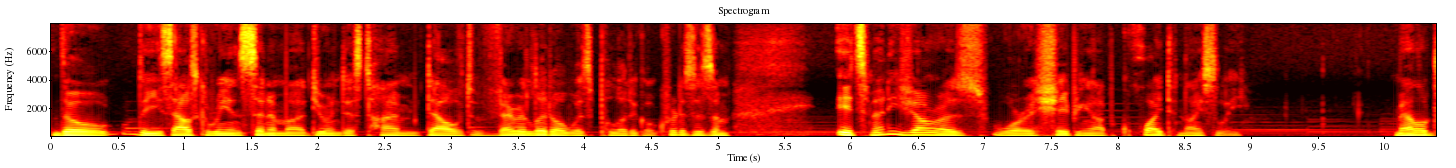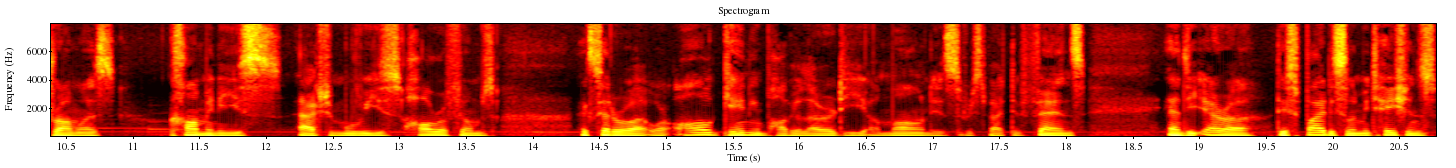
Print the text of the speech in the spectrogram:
Though the South Korean cinema during this time dealt very little with political criticism, its many genres were shaping up quite nicely. Melodramas, comedies, action movies, horror films, etc., were all gaining popularity among its respective fans, and the era, despite its limitations,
